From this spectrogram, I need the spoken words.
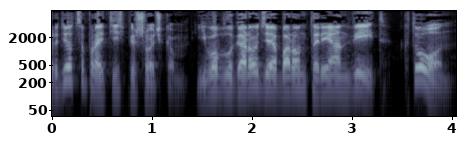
Придется пройтись пешочком. Его благородие барон Тариан Вейт. Кто он?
